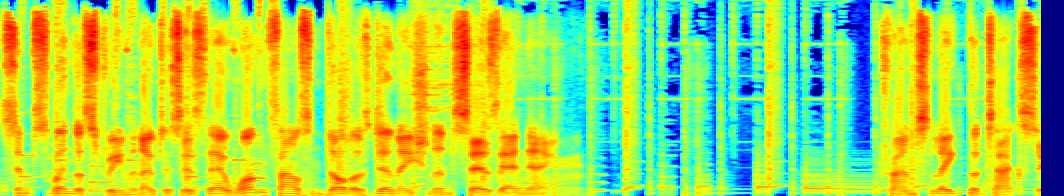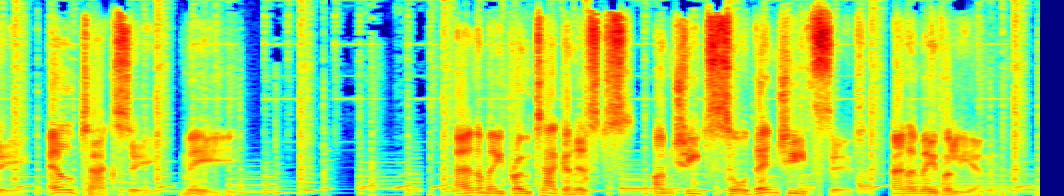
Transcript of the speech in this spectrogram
Simps when the streamer notices their $1000 donation and says their name. Translate the taxi, El Taxi, me. Anime protagonists, unsheaths or then sheaths it, anime villain.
